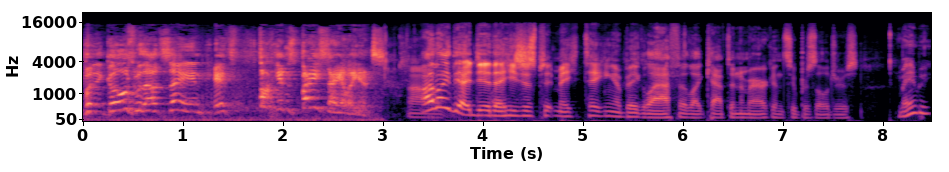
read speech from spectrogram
But it goes without saying it's fucking space aliens. I um, like the idea that he's just p- make, taking a big laugh at like Captain America and super soldiers. Maybe.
